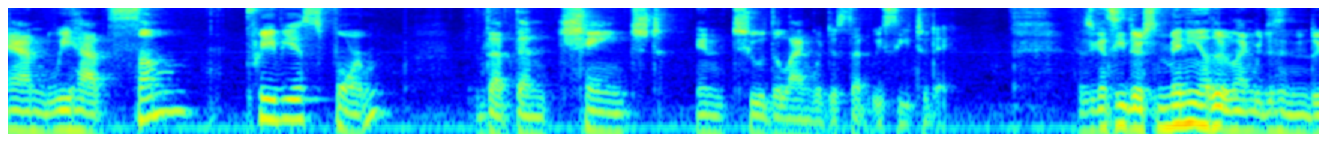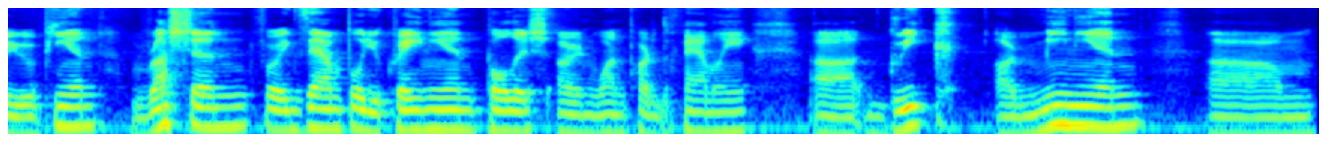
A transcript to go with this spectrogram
and we had some previous form that then changed into the languages that we see today. As you can see, there's many other languages in Indo-European. Russian, for example, Ukrainian, Polish are in one part of the family. Uh, Greek, Armenian, um,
